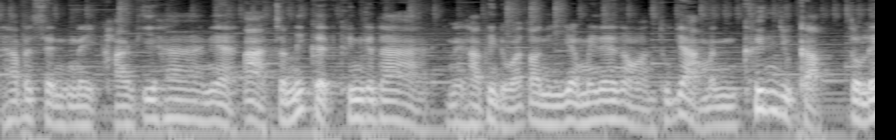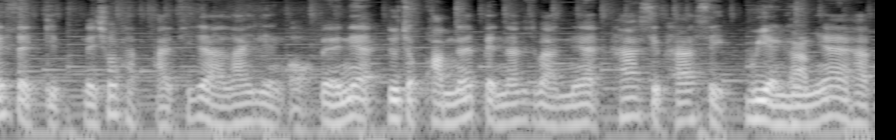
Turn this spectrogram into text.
0.75%ในครั้งที่ 5 เนี่ยอาจจะไม่เกิดขึ้นก็ได้นะครับเพียงแต่ว่าตอนนี้ยังไม่แน่นอนทุกอย่างมันขึ้นอยู่กับตัวเลขเศรษฐกิจในช่วงถัดไปที่จะไล่เรียงออกเลยเนี่ยดูจากความน่าเป็นณปัจจุบันเนี่ย50 50เหวี่ยงอย่างเงี้ยครับ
